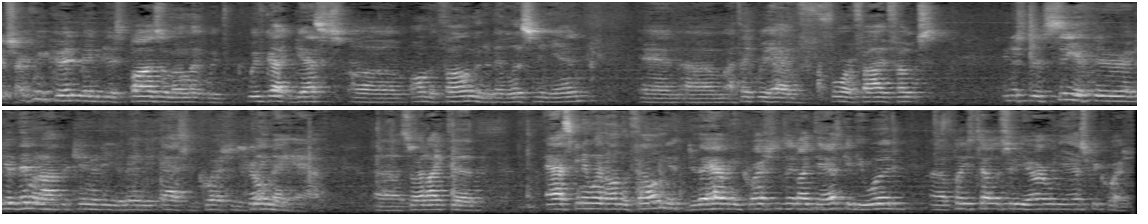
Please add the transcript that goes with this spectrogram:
Yes, If sir. we could, maybe just pause a moment. We've, we've got guests uh, on the phone that have been listening in. And um, I think we have four or five folks. And just to see if they're, give them an opportunity to maybe ask a question that they may have. Uh, So I'd like to ask anyone on the phone, do they have any questions they'd like to ask? If you would, uh, please tell us who you are when you ask your question.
